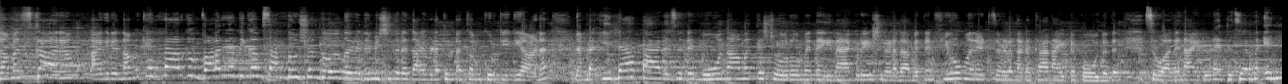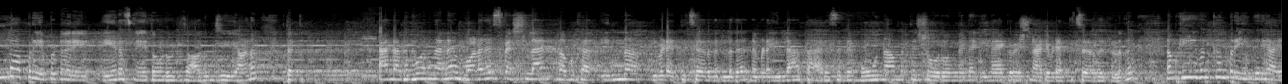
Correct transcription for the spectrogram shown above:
നമസ്കാരം. അങ്ങനെ നമുക്ക് എല്ലാവർക്കും വളരെയധികം സന്തോഷം തോന്നുന്ന ഒരു നിമിഷത്തിന് ഇതാ ഇവിടെ തുടക്കം കുറിക്കുകയാണ്. നമ്മുടെ ഇല പാരീസിന്റെ മൂന്നാമത്തെ ഷോറൂമിന്റെ ഇനാഗ്രേഷൻ ആണ് അവരുടെ ഫ്യൂ മിനിറ്റ്സ് ഇവിടെ നടക്കാനായിട്ട് പോകുന്നത്. സോ അതിനായിട്ട് ഇവിടെ എത്തിച്ചേർന്ന എല്ലാ പ്രിയപ്പെട്ടവരെയും ഏറെ സ്നേഹത്തോടുകൂടി സ്വാഗതം ചെയ്യുകയാണ്. ആൻഡ് അതുപോലെ തന്നെ വളരെ സ്പെഷ്യലായിട്ട് നമുക്ക് ഇന്ന് ഇവിടെ എത്തിച്ചേർന്നിട്ടുള്ളത് നമ്മുടെ ഇല്ലാ താരസിന്റെ മൂന്നാമത്തെ ഷോറൂമിന്റെ ഇനാഗ്രേഷൻ ആയിട്ട് ഇവിടെ എത്തിച്ചേർന്നിട്ടുള്ളത്. നമുക്ക് ഏവർക്കും പ്രിയങ്കരിയായ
